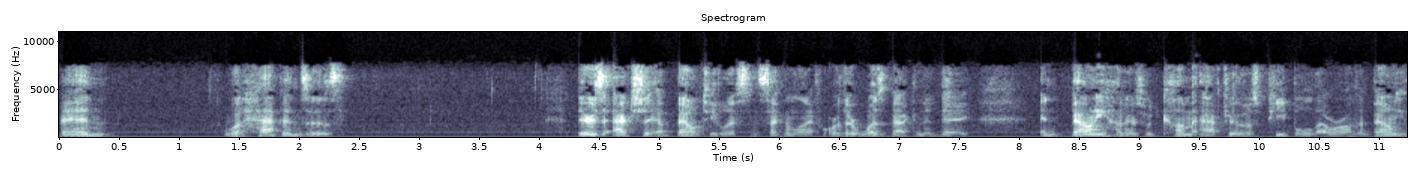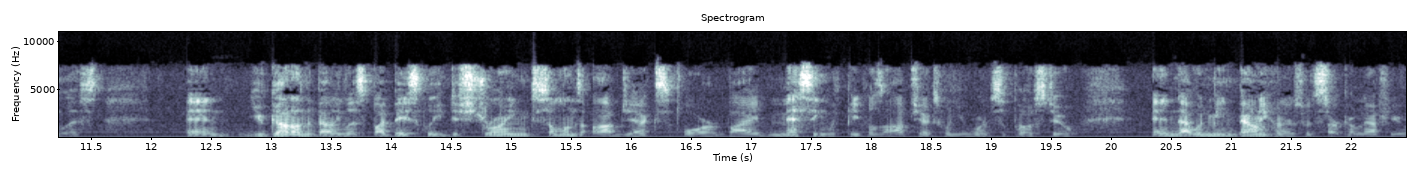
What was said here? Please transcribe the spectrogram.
And what happens is there's actually a bounty list in Second Life, or there was back in the day. And bounty hunters would come after those people that were on the bounty list. And you got on the bounty list by basically destroying someone's objects or by messing with people's objects when you weren't supposed to. And that would mean bounty hunters would start coming after you.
